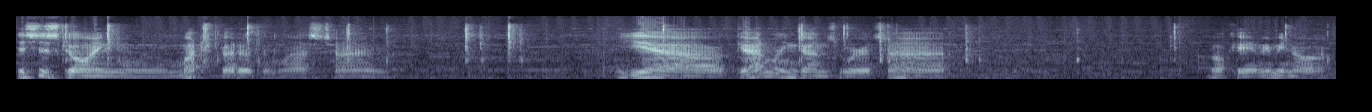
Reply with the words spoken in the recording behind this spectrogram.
This is going much better than last time. Yeah, Gatling gun's where it's at. Okay, maybe not.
